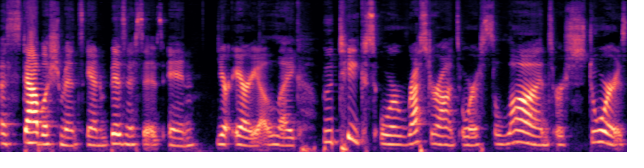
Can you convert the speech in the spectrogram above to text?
establishments and businesses in your area, like boutiques or restaurants or salons or stores.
